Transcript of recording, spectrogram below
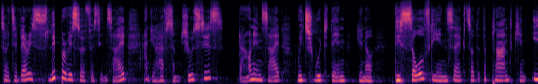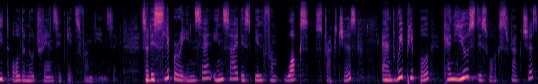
So it's a very slippery surface inside, and you have some juices down inside, which would then, you know, dissolve the insect so that the plant can eat all the nutrients it gets from the insect. So this slippery insect inside is built from wax structures, and we people can use these wax structures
